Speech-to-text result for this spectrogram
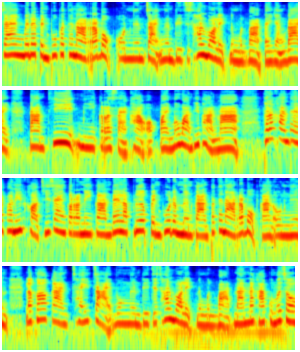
แจ้งไม่ได้เป็นผู้พัฒนาระบบโอนเงินจ่ายเงินดิจิทัลวอลเล็ต1 0,000บาทแต่อย่างใดตามที่มีกระแสข่าวออกไปเมื่อวานที่ผ่านมา ธนาคารไทยพาณิชย์ขอชี้แจงกรณีการได้รับเลือกเป็นผู้ดำเนินการพัฒนาระบบการโอนเงิน แล้วก็การใช้จ่ายวงเงินดิจิทัลวอลเล็ต1 0,000บาทนั้นนะคะคุณผู้ชม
